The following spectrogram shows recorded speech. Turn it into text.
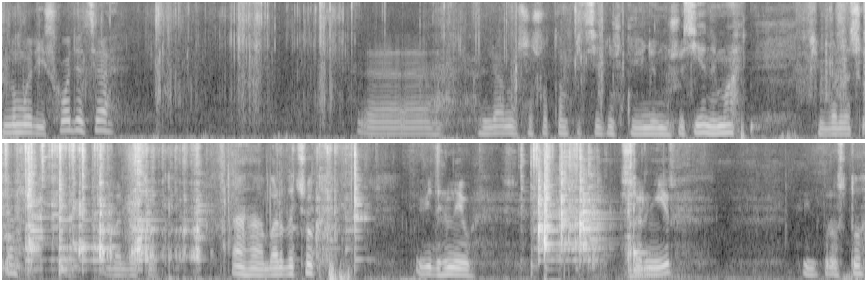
Номері сходяться. Е, гляну, ще, що там під сідушкою в ньому щось є, нема. Чи в бардачках? Бардачок. Ага, бардачок відгнив шарнір. Він просто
